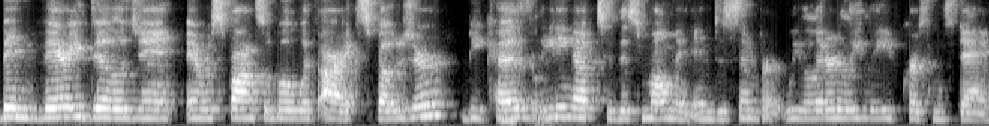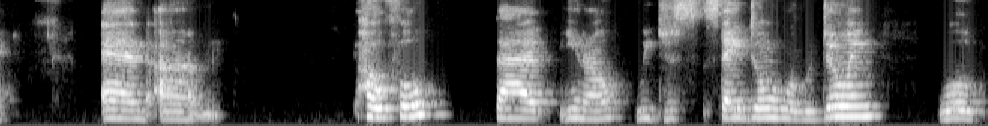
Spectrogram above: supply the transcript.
been very diligent and responsible with our exposure because mm-hmm. leading up to this moment in December, we literally leave Christmas Day. And um, hopeful that, you know, we just stay doing what we're doing. We'll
